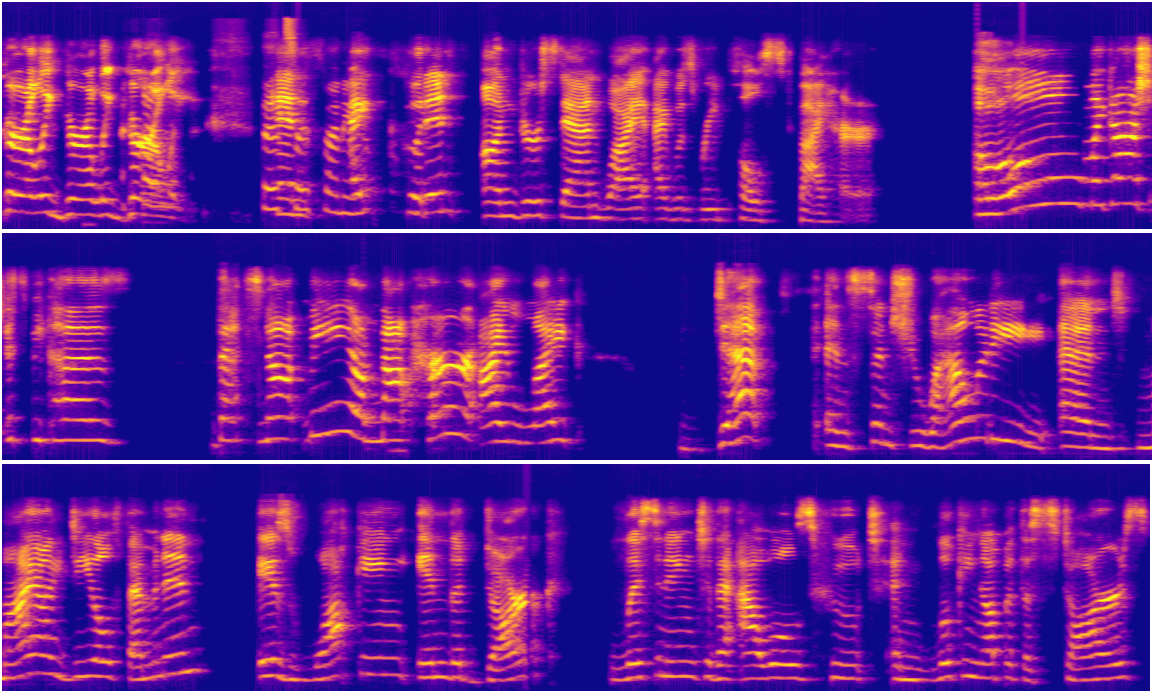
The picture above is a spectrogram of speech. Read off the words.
girly, girly, girly. That's so and funny. I couldn't understand why I was repulsed by her. Oh my gosh, it's because that's not me. I'm not her. I like depth and sensuality. And my ideal feminine is walking in the dark, listening to the owls hoot and looking up at the stars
